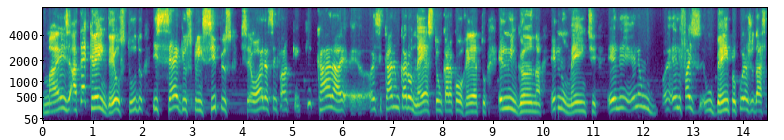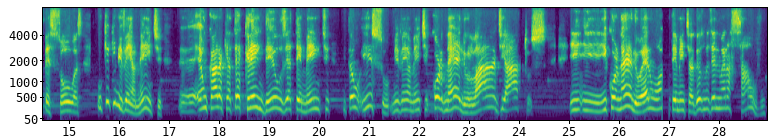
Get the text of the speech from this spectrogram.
mas até crê em Deus tudo e segue os princípios. Você olha assim e fala: que, que, cara, é, é, esse cara é um cara honesto, é um cara correto, ele não engana, ele não mente, ele, ele, é um, ele faz o bem, procura ajudar as pessoas. O que, que me vem à mente é, é um cara que até crê em Deus, é temente. Então, isso me vem à mente Cornélio, lá de Atos. E, e, e, Cornélio era um homem temente a Deus, mas ele não era salvo.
